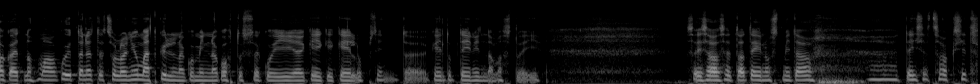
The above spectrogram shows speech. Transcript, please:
aga et noh, ma kujutan ette, et sul on jumet küll nagu minna kohtusse, kui keegi keelub sind, keeldub teenindamast või sa ei saa seda teenust, mida äh, teised saaksid.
